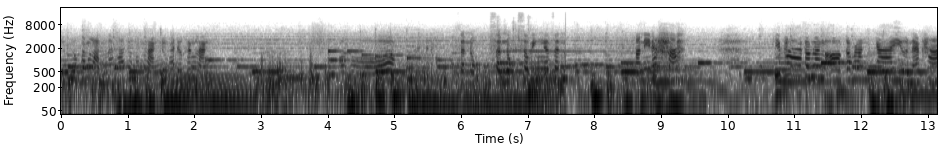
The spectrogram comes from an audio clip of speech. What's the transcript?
ดูดูข้างหลังนะคะ ดูข้างหลังดูค่ะดูข้างหลังโอ้โหสนุกสนุกสวิงกันสนุก ตอนนี้นะคะพี่พากำลังออกกำลังกายอยู่นะคะ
